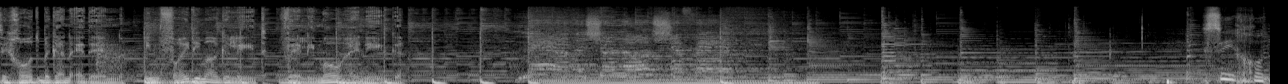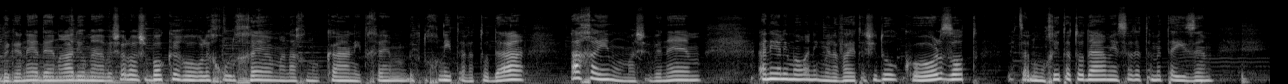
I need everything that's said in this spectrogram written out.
שיחות בגן עדן, עם פריידי מרגלית ולימור הניג. שיחות בגן עדן, רדיו 103, בוקר אור לכולכם, אנחנו כאן איתכם בתוכנית על התודעה, החיים ומה שביניהם. אני אלימור הניג מלווה את השידור, כל זאת לצד מומחית התודעה, מייסדת המטאיזם,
